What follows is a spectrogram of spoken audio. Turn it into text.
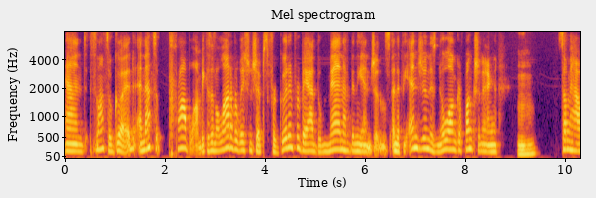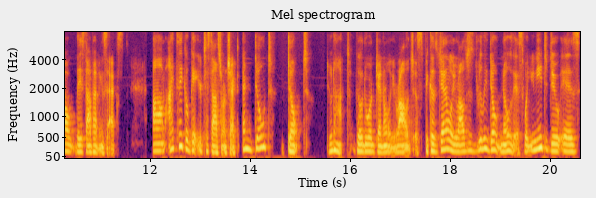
and it's not so good. And that's a problem because in a lot of relationships, for good and for bad, the men have been the engines. And if the engine is no longer functioning, mm-hmm. somehow they stop having sex. Um, I'd say go get your testosterone checked and don't, don't, do not go to a general urologist because general urologists really don't know this. What you need to do is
